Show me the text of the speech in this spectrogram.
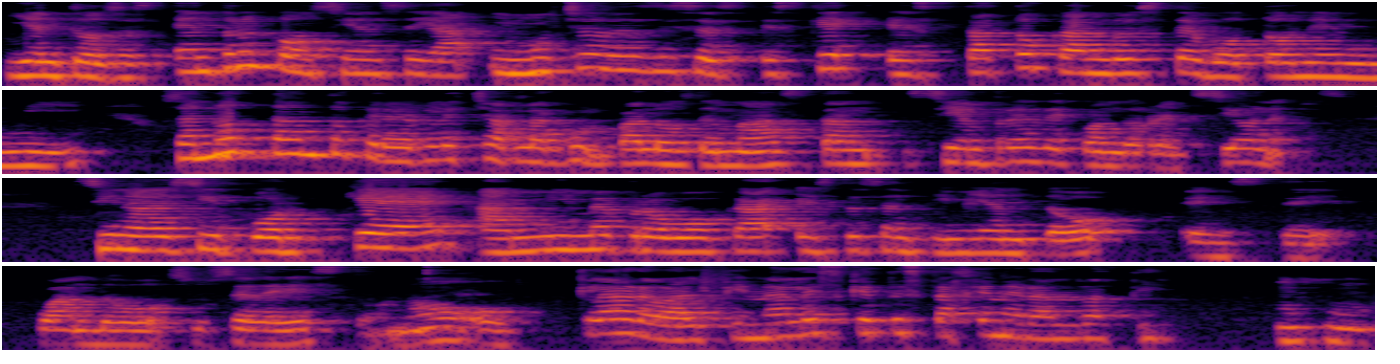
Y entonces entro en conciencia y muchas veces dices, es que está tocando este botón en mí. O sea, no tanto quererle echar la culpa a los demás tan, siempre de cuando reaccionas, sino decir, ¿por qué a mí me provoca este sentimiento este, cuando sucede esto, ¿no? claro, al final es que te está generando a ti. O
